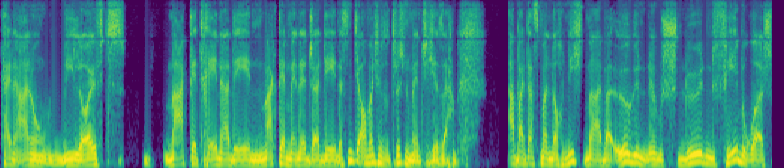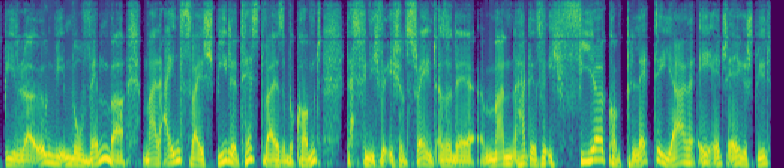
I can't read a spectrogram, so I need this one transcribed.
keine Ahnung, wie läuft's mag der Trainer den, mag der Manager den. Das sind ja auch manchmal so zwischenmenschliche Sachen. Aber dass man noch nicht mal bei irgendeinem schnöden Februarspiel oder irgendwie im November mal ein, zwei Spiele testweise bekommt, das finde ich wirklich schon strange. Also der Mann hat jetzt wirklich vier komplette Jahre AHL gespielt,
